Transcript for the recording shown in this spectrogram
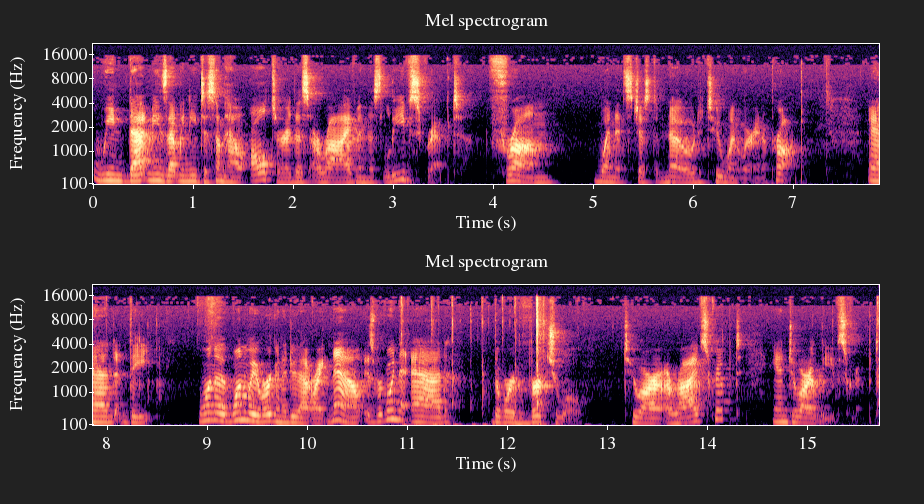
we that means that we need to somehow alter this arrive and this leave script from when it's just a node to when we're in a prop. And the one, one way we're going to do that right now is we're going to add the word virtual to our arrive script and to our leave script.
